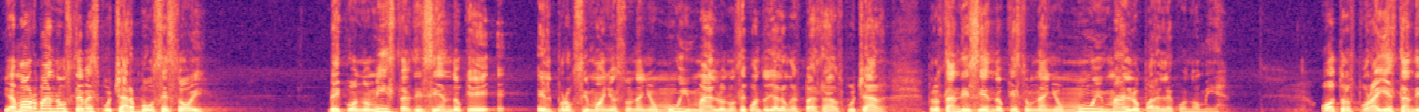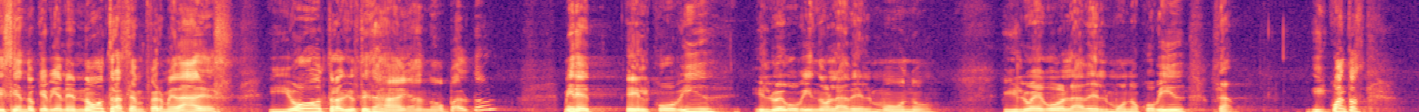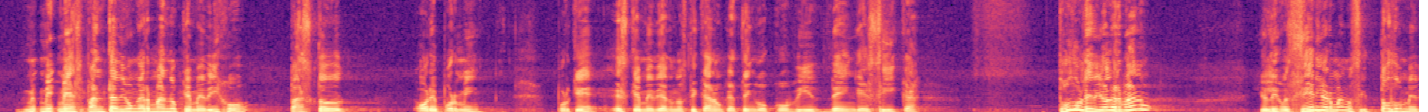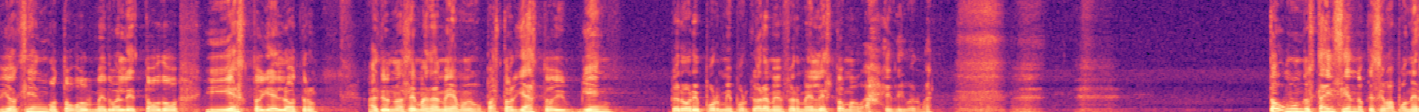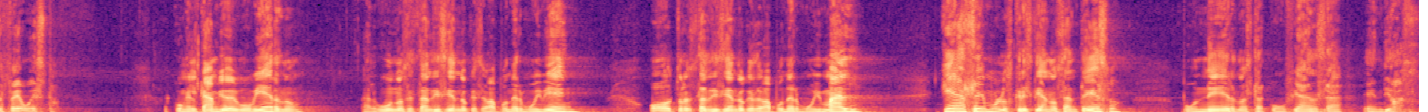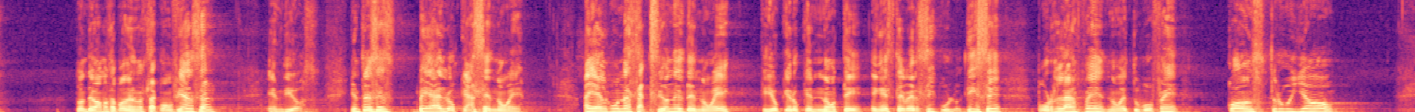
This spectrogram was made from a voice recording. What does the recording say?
Y amado hermano, usted va a escuchar voces hoy de economistas diciendo que el próximo año es un año muy malo. No sé cuánto ya lo han pasado a escuchar, pero están diciendo que es un año muy malo para la economía. Otros por ahí están diciendo que vienen otras enfermedades y otras. Y usted dice, ay, no, pastor. Mire, el COVID y luego vino la del mono y luego la del monocovid. O sea, ¿y cuántos? Me, me espanté de un hermano que me dijo, pastor, ore por mí. ¿Por qué? Es que me diagnosticaron que tengo COVID, dengue, zika. Todo le dio al hermano. Yo le digo, ¿en serio, hermano? Sí, todo me dio, ciengo, todo me duele, todo, y esto y el otro. Hace unas semanas me llamó y dijo, pastor, ya estoy bien, pero ore por mí porque ahora me enfermé el estómago. Ay, digo, hermano. Todo el mundo está diciendo que se va a poner feo esto. Con el cambio de gobierno, algunos están diciendo que se va a poner muy bien, otros están diciendo que se va a poner muy mal. ¿Qué hacemos los cristianos ante eso? poner nuestra confianza en Dios. ¿Dónde vamos a poner nuestra confianza? En Dios. Y entonces vea lo que hace Noé. Hay algunas acciones de Noé que yo quiero que note en este versículo. Dice, por la fe, Noé tuvo fe, construyó.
